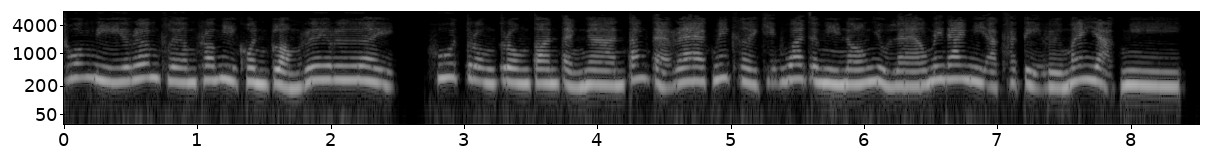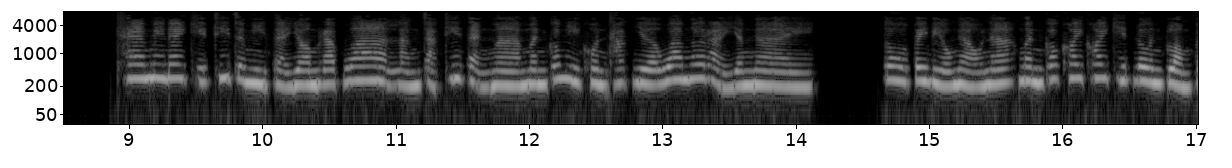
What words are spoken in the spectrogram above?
ช่วงนี้เริ่มเคลิ้มเพราะมีคนกล่อมเรื่อยๆ พูดตรงๆตอนแต่งงานตั้งแต่แรกไม่เคยคิดว่าจะมีน้องอยู่แล้วไม่ได้มีอคติหรือไม่อยากมี แค่ไม่ได้คิดที่จะมีแต่ยอมรับว่าหลังจากที่แต่งมามันก็มีคนทักเยอะว่าเมื่อไหร่ยังไง โตไปเดี๋ยวเหงานะ มันก็ค่อยๆคิดโดนกล่อมไป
